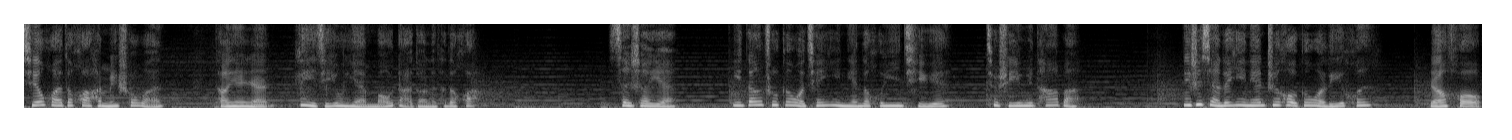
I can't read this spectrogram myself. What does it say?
秦淮的话还没说完，唐嫣然立即用眼眸打断了他的话：“三少爷。”你当初跟我签一年的婚姻契约，就是因为他吧？你是想着一年之后跟我离婚，然后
